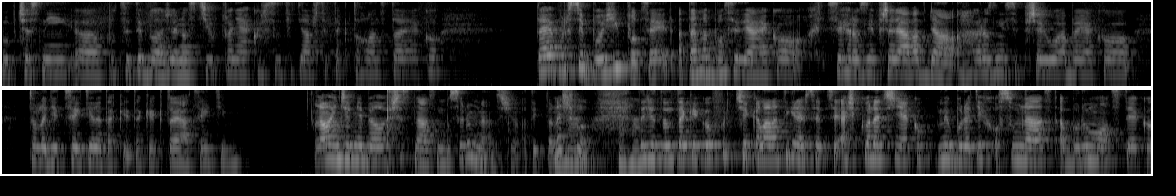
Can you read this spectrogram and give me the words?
občasný uh, pocity blaženosti, úplně jako, že jsem cítila, prostě tak tohle to je jako to je prostě boží pocit a tenhle mm-hmm. pocit já jako chci hrozně předávat dál a hrozně si přeju, aby jako to lidi cítili taky, tak jak to já cítím. No, jenže mě bylo 16 nebo 17, že? a teď to nešlo. Mm-hmm. Takže jsem tak jako furt čekala na té recepci, až konečně jako mi bude těch 18 a budu moct jako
